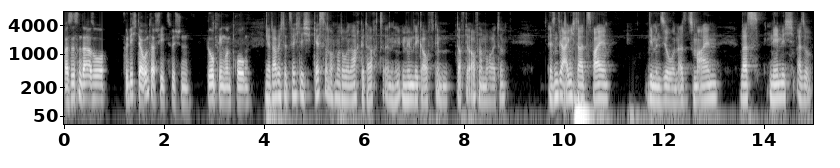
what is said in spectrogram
Was ist denn da so für dich der Unterschied zwischen Doping und Drogen? Ja, da habe ich tatsächlich gestern auch mal drüber nachgedacht, im Hinblick auf, dem, auf die Aufnahme heute. Es sind ja eigentlich da zwei Dimensionen. Also zum einen, was nehme ich, also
